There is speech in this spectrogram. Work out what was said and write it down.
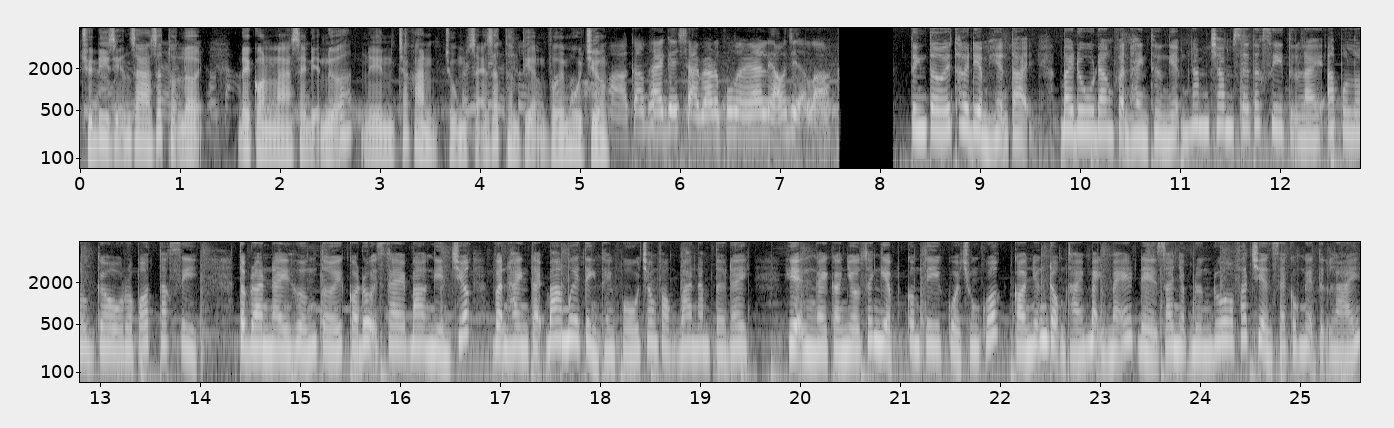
Chuyến đi diễn ra rất thuận lợi. Đây còn là xe điện nữa, nên chắc hẳn chúng sẽ rất thân thiện với môi trường. Tính tới thời điểm hiện tại, Baidu đang vận hành thử nghiệm 500 xe taxi tự lái Apollo Go Robot Taxi. Tập đoàn này hướng tới có đội xe 3.000 chiếc vận hành tại 30 tỉnh thành phố trong vòng 3 năm tới đây. Hiện ngày càng nhiều doanh nghiệp, công ty của Trung Quốc có những động thái mạnh mẽ để gia nhập đường đua phát triển xe công nghệ tự lái.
